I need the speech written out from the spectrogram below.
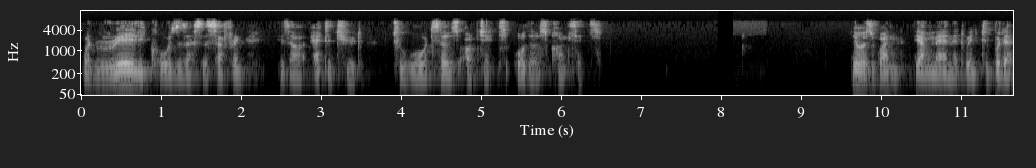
What really causes us the suffering is our attitude towards those objects or those concepts. There was one young man that went to Buddha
